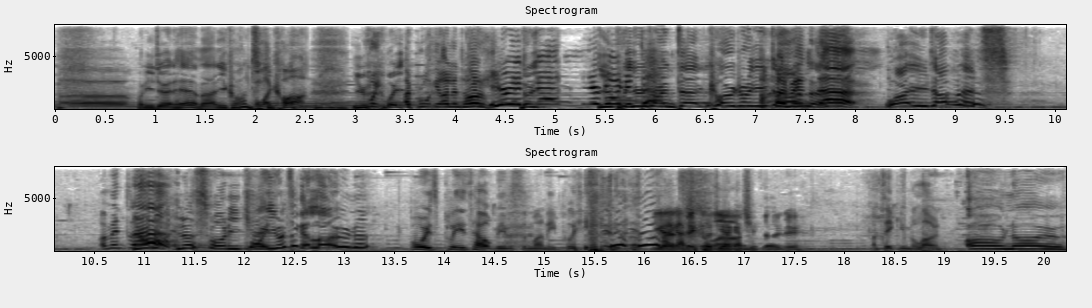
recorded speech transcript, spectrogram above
Um, What are you doing here, man? You can't. well, I you can't. You, Wait, wait. I brought the island home. You're in no, you- debt. You're you, going in you're debt. in debt, Coach. What have you done? I'm in debt. Why have you done this? I'm in debt. You're debt. minus 40k. Boys. You want to take a loan. Boys, please help me with some money, please. You gotta got you, take a Koji, I got you. Koji. I'm taking the loan. Oh no.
